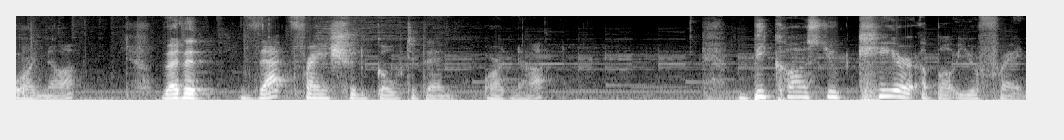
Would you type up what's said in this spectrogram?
or not, whether that friend should go to them or not. Because you care about your friend.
